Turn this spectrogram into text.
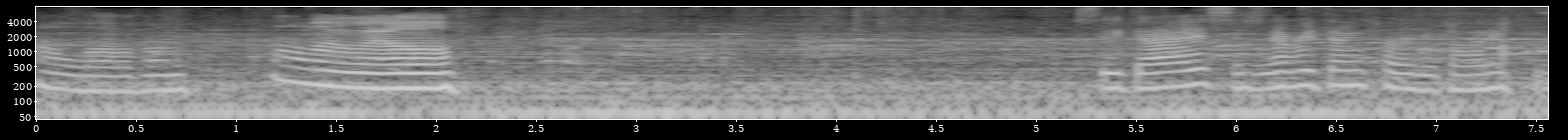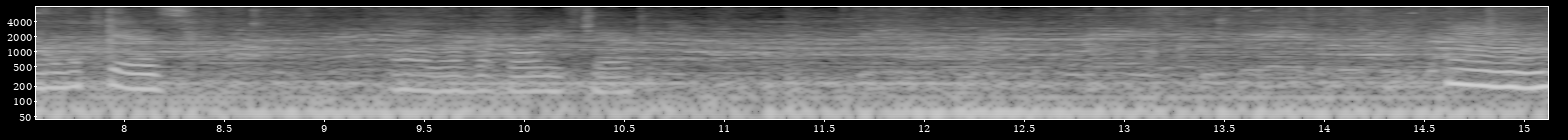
I love them. LOL. See, guys, there's everything for everybody, even the kids. Oh, I love that gold leaf jacket. Hmm.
